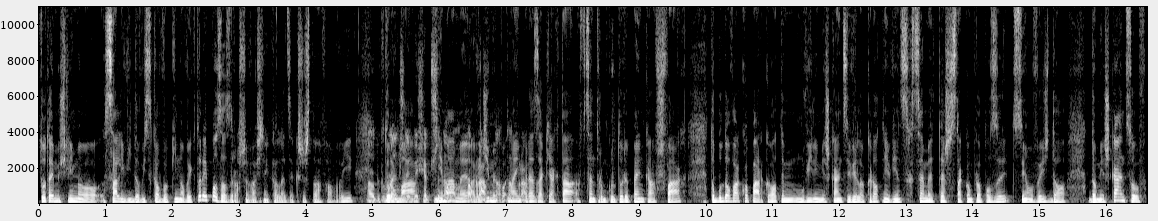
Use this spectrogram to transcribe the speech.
Tutaj myślimy o sali widowiskowo-kinowej, której pozazdroszczę właśnie koledze Krzysztofowi, No, którą ma. Nie mamy, to a prawda, widzimy po- prawda. na imprezach jak ta w Centrum Kultury Pęka w Szwach, to budowa akwaparku. O tym mówili mieszkańcy wielokrotnie, więc chcemy też z taką propozycją wyjść do, do mieszkańców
